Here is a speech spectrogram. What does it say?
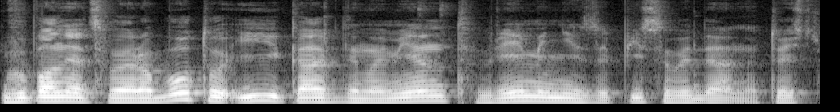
выполнять свою работу и каждый момент времени записывать данные. То есть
